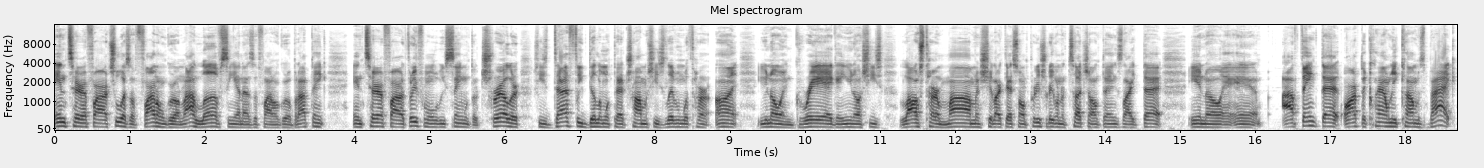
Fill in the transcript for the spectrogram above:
in Terrifier 2 as a final girl. And I love Sienna as a final girl, but I think in Terrifier 3, from what we've seen with the trailer, she's definitely dealing with that trauma. She's living with her aunt, you know, and Greg, and, you know, she's lost her mom and shit like that. So I'm pretty sure they're going to touch on things like that, you know, and, and I think that Arthur Clowney comes back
